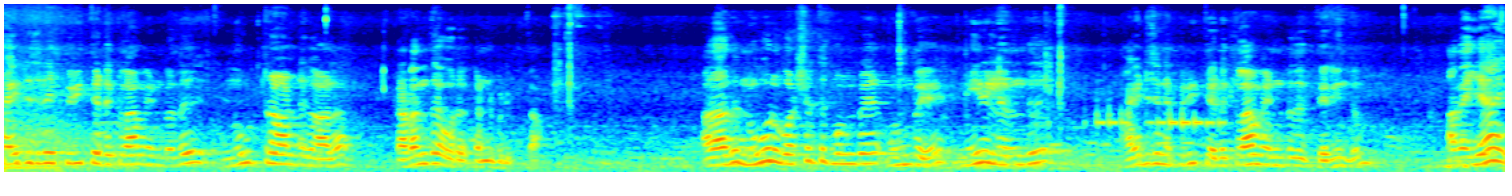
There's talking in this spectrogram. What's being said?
ஹைட்ரஜனை பிரித்தெடுக்கலாம் என்பது நூற்றாண்டு கால கடந்த ஒரு கண்டுபிடிப்பு தான். அதாவது நூறு வருஷத்துக்கு முன்பே முன்பே நீரிலிருந்து ஹைட்ரஜனை பிரித்து எடுக்கலாம் என்பது தெரிந்தும் அதை ஏன்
